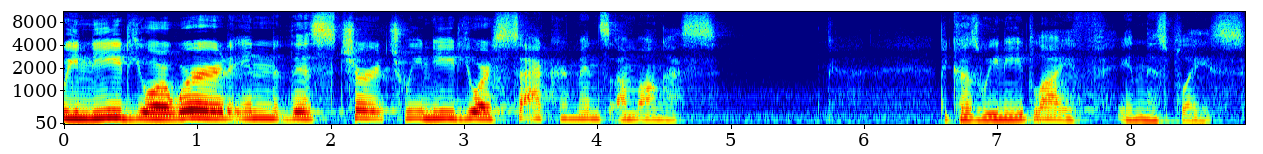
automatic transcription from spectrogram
We need your word in this church. We need your sacraments among us because we need life in this place.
